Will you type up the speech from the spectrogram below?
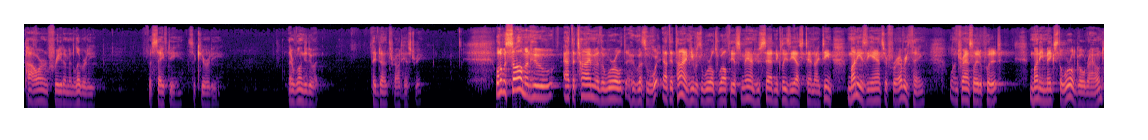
power and freedom and liberty for safety, security. They're willing to do it. They've done it throughout history. Well, it was Solomon who, at the time of the world, who was at the time he was the world's wealthiest man, who said in Ecclesiastes 10:19, "Money is the answer for everything." One translator put it, "Money makes the world go round."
